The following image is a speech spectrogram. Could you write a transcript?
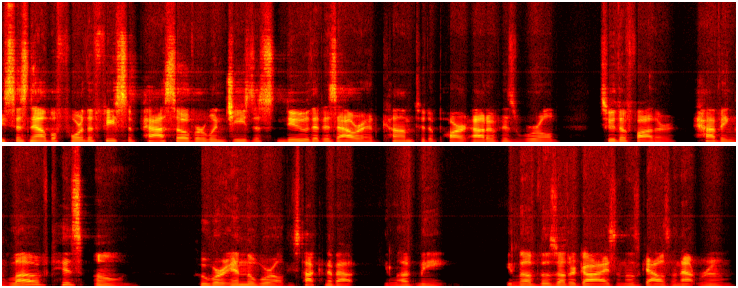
He says, Now before the feast of Passover, when Jesus knew that his hour had come to depart out of his world to the Father, having loved his own who were in the world, he's talking about he loved me. He loved those other guys and those gals in that room.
